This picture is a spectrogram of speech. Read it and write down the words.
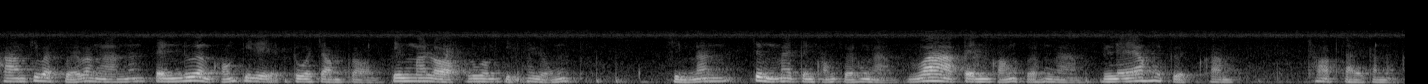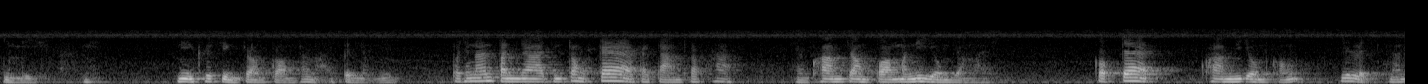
ความที่ว่าสวยว่างามนั้น เป็นเรื่องของกิเลสตัวจอมปลอม จึงมาหลอกลวงจิตให้หลง สิ่งนั้นซึ่งไม่เป็นของสวยของงาม ว่าเป็นของสวยของงาม แล้วให้เกิดความชอบใจกำหนัดยินดี นี่คือสิ่งจอมปลอมทั้งหลายเป็นอย่างนี้ เพราะฉะนั้นปัญญาจึงต้องแก้ไปตามสภาพแห่งความจอมปลอมมันนิยมอย่างไร ก็แก้ ความนิยมของกิเลสนั้น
